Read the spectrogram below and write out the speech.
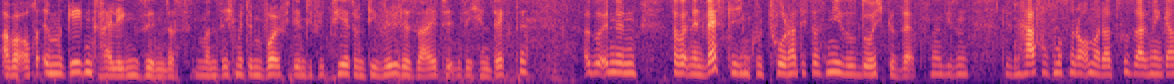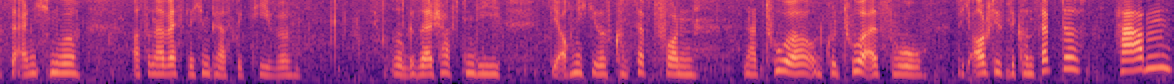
Aber auch im gegenteiligen Sinn, dass man sich mit dem Wolf identifiziert und die wilde Seite in sich entdeckte. Also in den, in den westlichen Kulturen hat sich das nie so durchgesetzt. Ne? Diesen, diesen Hass, das muss man auch immer dazu sagen, den gab es ja eigentlich nur aus so einer westlichen Perspektive. So Gesellschaften, die, die auch nicht dieses Konzept von Natur und Kultur als so sich ausschließende Konzepte haben,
